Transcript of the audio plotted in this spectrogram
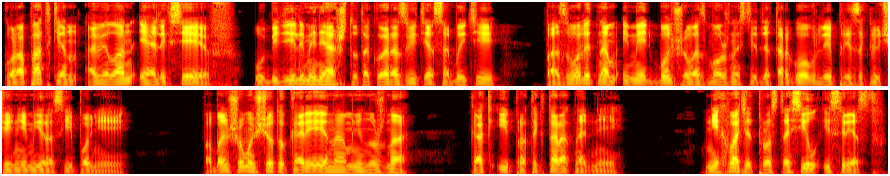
«Куропаткин, Авелан и Алексеев убедили меня, что такое развитие событий позволит нам иметь больше возможностей для торговли при заключении мира с Японией. По большому счету, Корея нам не нужна, как и протекторат над ней. не хватит просто сил и средств.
